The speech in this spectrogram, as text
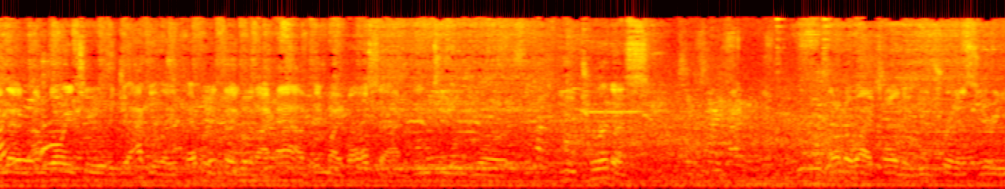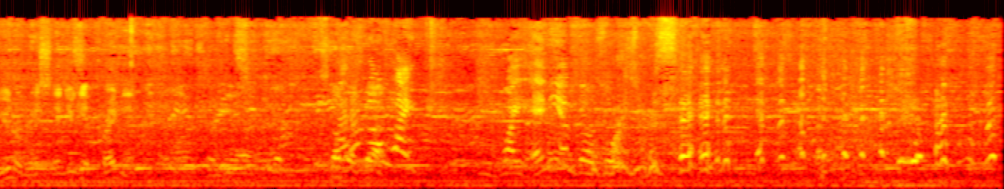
And then I'm going to ejaculate everything that I have in my ball sack into your uterus. I don't know why I called it utritus, your uterus, and you get pregnant. Stuff I like don't know that. why why any of those words were said.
